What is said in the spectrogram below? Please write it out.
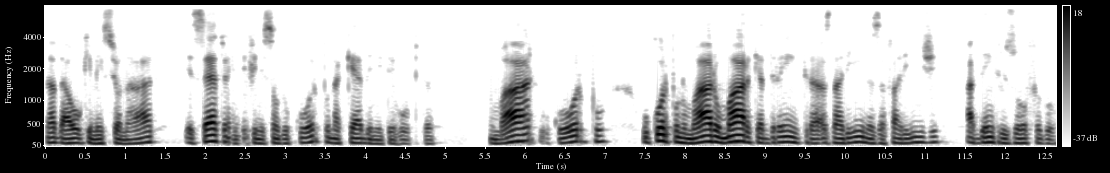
nada há o que mencionar, exceto a indefinição do corpo na queda ininterrupta. O mar, o corpo, o corpo no mar, o mar que adentra as narinas, a faringe, adentra o esôfago.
